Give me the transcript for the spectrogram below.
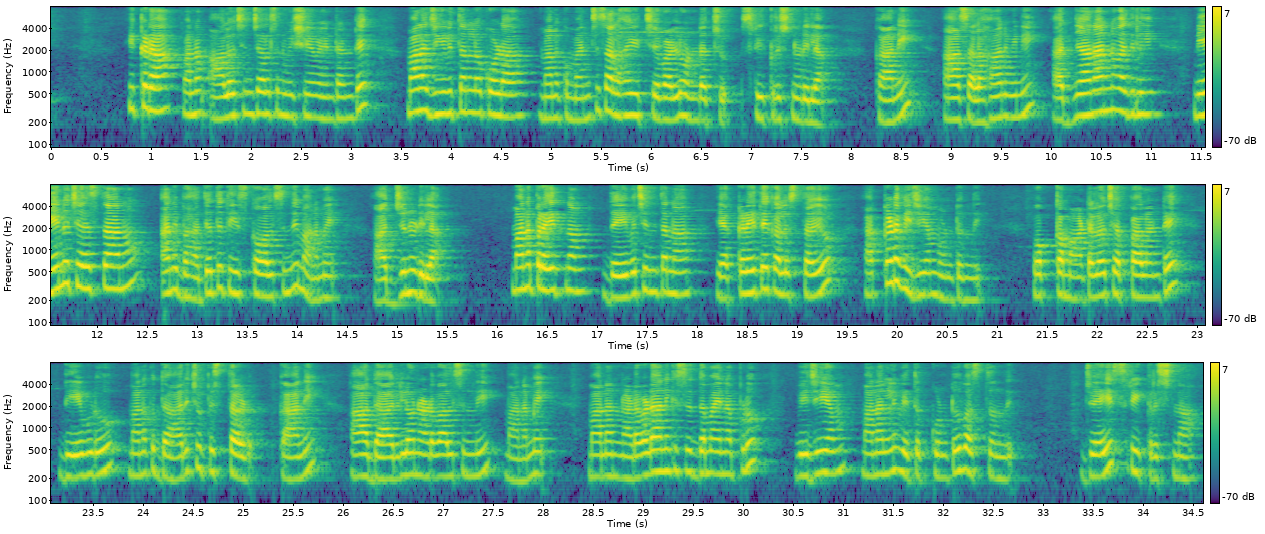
ఇక్కడ మనం ఆలోచించాల్సిన విషయం ఏంటంటే మన జీవితంలో కూడా మనకు మంచి సలహా ఇచ్చేవాళ్ళు ఉండొచ్చు శ్రీకృష్ణుడిలా. కానీ ఆ సలహాను విని అజ్ఞానాన్ని వదిలి నేను చేస్తాను అని బాధ్యత తీసుకోవాల్సింది మనమే అర్జునుడిలా. మన ప్రయత్నం దైవచింతన ఎక్కడైతే కలుస్తాయో అక్కడ విజయం ఉంటుంది. ఒక్క మాటలో చెప్పాలంటే దేవుడు మనకు దారి చూపిస్తాడు. కానీ ఆ దారిలో నడవాల్సింది మనమే. మనం నడవడానికి సిద్ధమైనప్పుడు విజయం మనల్ని వెతుక్కుంటూ వస్తుంది. జై శ్రీకృష్ణ.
